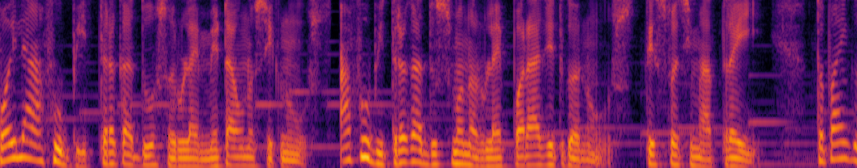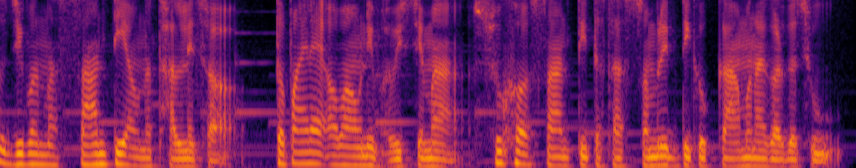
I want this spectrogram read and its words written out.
पहिला आफू भित्रका दोषहरूलाई मेटाउन सिक्नुहोस्। आफू भित्रका दुश्मनहरूलाई पराजित गर्नुहोस्। त्यसपछि मात्रै तपाईँको जीवनमा शान्ति आउन थाल्नेछ। तपाईँलाई अब आउने भविष्यमा सुख शान्ति तथा समृद्धिको कामना गर्दछु।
